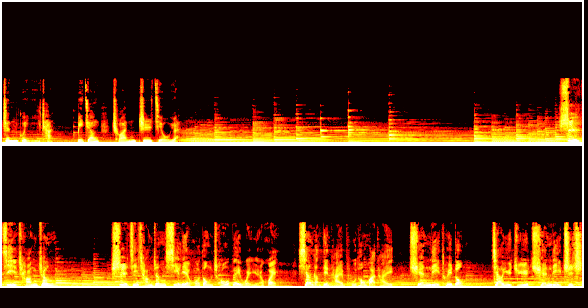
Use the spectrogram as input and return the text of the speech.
珍贵遗产必将传之久远。世纪长征世纪长征系列活动筹备委员会香港电台普通话台全力推动，教育局全力支持。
